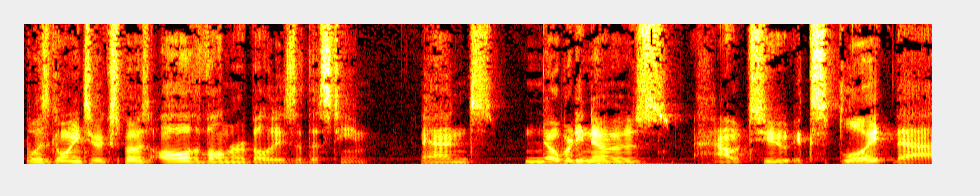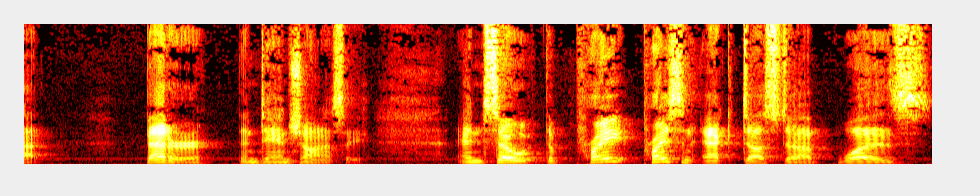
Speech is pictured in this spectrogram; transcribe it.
was going to expose all the vulnerabilities of this team. And nobody knows how to exploit that better than Dan Shaughnessy. And so the Pri- Price and Eck dust up was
